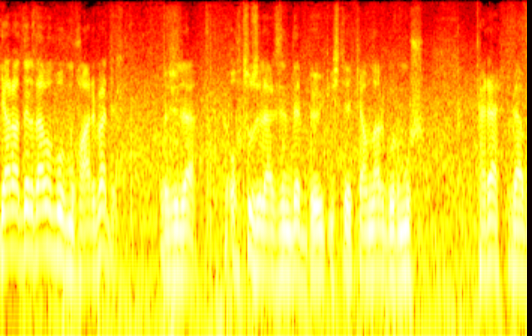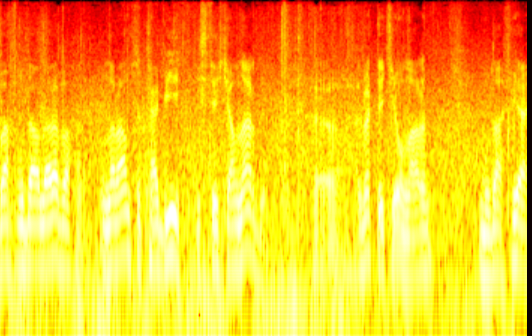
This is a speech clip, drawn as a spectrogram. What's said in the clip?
yaradırdı, amma bu müharibədir. Özü də 30 il ərzində böyük istehkamlar qurmuş tərəf və bax bu dağlara baxın. Bunlar hamısı təbii istehkamlardır. E, əlbəttə ki, onların müdafiə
